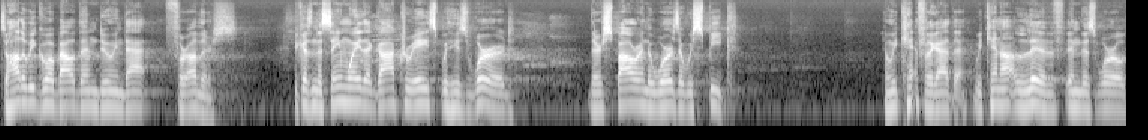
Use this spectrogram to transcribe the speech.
So, how do we go about then doing that for others? Because, in the same way that God creates with His Word, there's power in the words that we speak. And we can't forget that. We cannot live in this world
